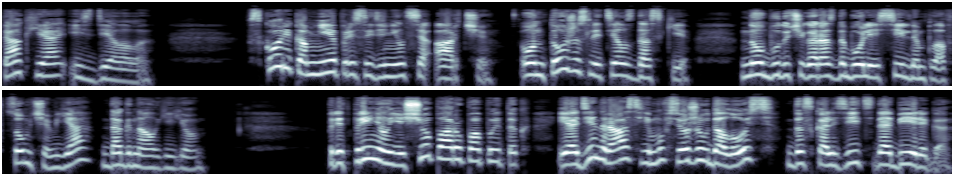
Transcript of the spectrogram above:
Так я и сделала. Вскоре ко мне присоединился Арчи. Он тоже слетел с доски, но, будучи гораздо более сильным пловцом, чем я, догнал ее. Предпринял еще пару попыток, и один раз ему все же удалось доскользить до берега.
